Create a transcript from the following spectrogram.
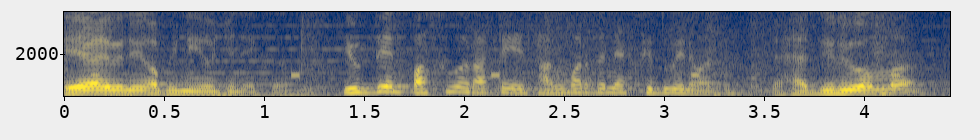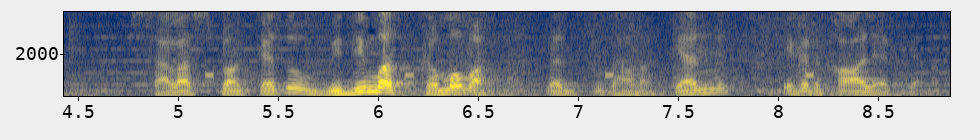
ඒ අය වෙනුවෙන් අපි නියෝජනය කරනවා. යුද්ධයෙන් පසුව රටේ සංවර්ධනයක් සිදු වෙනවද? පැහැදිලිවම සලස්මක් ඇතුව විධිමත් ක්‍රමවක් වැඩසටහනක් යන්නේ. ඒකට කාලයක් යනවා.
